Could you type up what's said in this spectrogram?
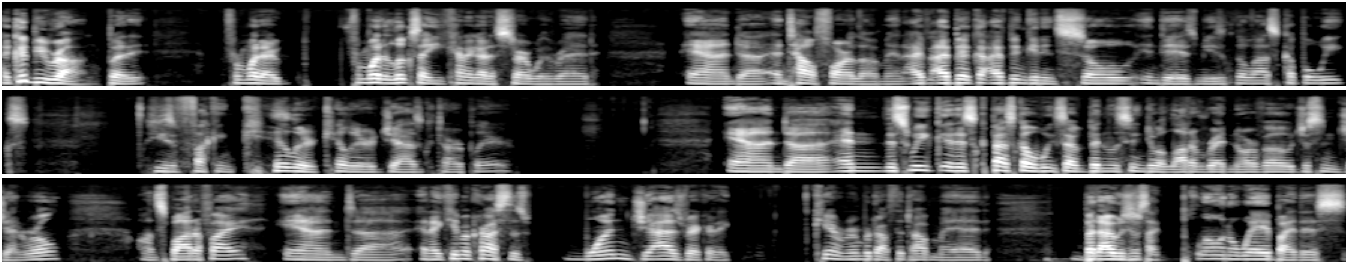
I could be wrong, but it, from what I from what it looks like, he kind of got a start with Red and uh, and Tal Farlow, man. I've I've been I've been getting so into his music the last couple weeks. He's a fucking killer, killer jazz guitar player. And uh, and this week, this past couple weeks, I've been listening to a lot of Red Norvo just in general on Spotify, and uh, and I came across this one jazz record. I can't remember it off the top of my head, but I was just like blown away by this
